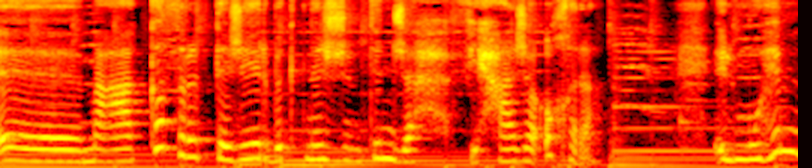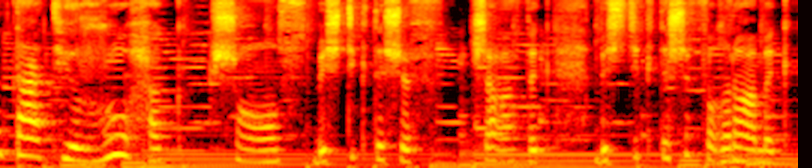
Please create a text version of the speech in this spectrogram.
آه، مع كثرة تجاربك تنجم تنجح في حاجة أخرى. المهم تعطي روحك شانس باش تكتشف شغفك باش تكتشف غرامك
